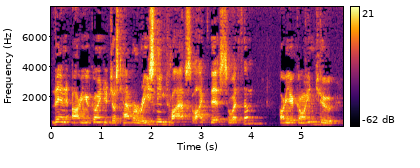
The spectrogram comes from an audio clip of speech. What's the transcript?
then are you going to just have a reasoning class like this with them? Are you going to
